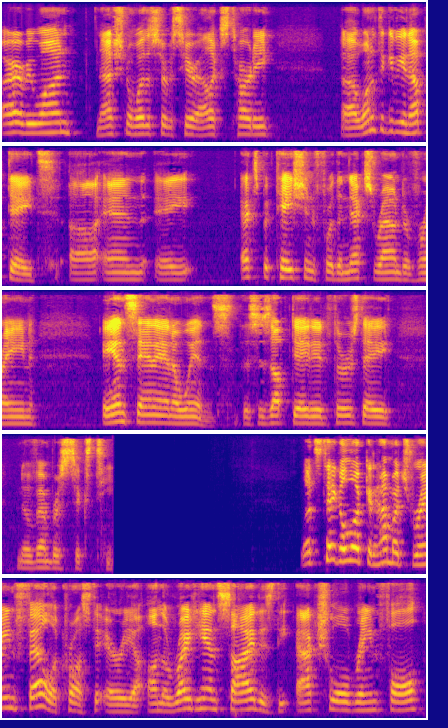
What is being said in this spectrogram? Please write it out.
Hi everyone, National Weather Service here, Alex Tardy. I uh, wanted to give you an update uh, and a expectation for the next round of rain and Santa Ana winds. This is updated Thursday, November 16th. Let's take a look at how much rain fell across the area. On the right-hand side is the actual rainfall.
